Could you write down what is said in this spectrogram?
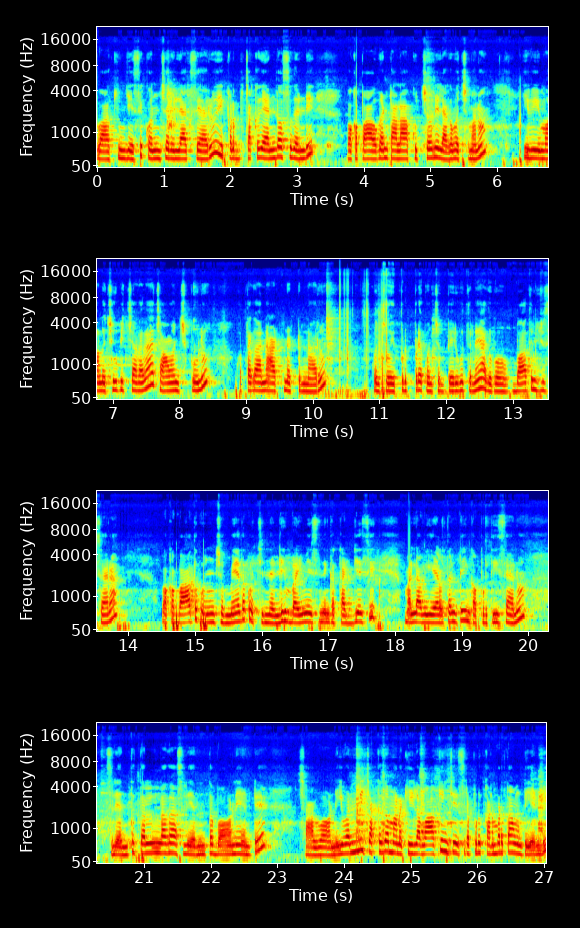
వాకింగ్ చేసి కొంచెం రిలాక్స్ అయ్యారు. ఇక్కడ చక్కగా ఎండ వస్తుందండి. ఒక పావు గంట అలా కూర్చొని లెగవచ్చు మనం. ఇవి మొన్న చూపించా కదా చామంతి పూలు. కొత్తగా నాటినట్టున్నారు. కొంచెం ఇప్పుడిప్పుడే కొంచెం పెరుగుతున్నాయి. అదిగో బాతులు చూసారా? ఒక బాతు కొంచెం మీదకు వచ్చిందండి భయం వేసింది. ఇంకా కట్ చేసి మళ్ళీ అవి వెళ్తుంటే ఇంక అప్పుడు తీశాను. అసలు ఎంత తెల్లగా అసలు ఎంత బాగున్నాయి అంటే చాలా బాగున్నాయి. ఇవన్నీ చక్కగా మనకి ఇలా వాకింగ్ చేసేటప్పుడు కనబడతా ఉంటాయండి.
